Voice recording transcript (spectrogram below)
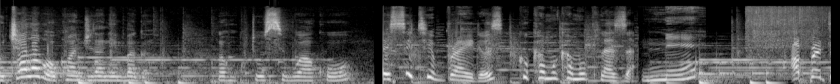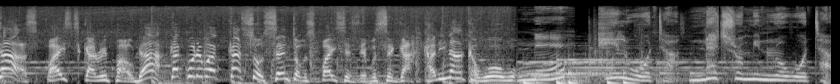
okyalaba okwanjula n'embaga nga kukutuusibwako the city bridals ku kamukamu plaza. Ne? Apeta spiced curry powder? Kakolebwa castle scent of spices ebusega kalina akawoowo. Ne? Hillwater natural mineral water.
